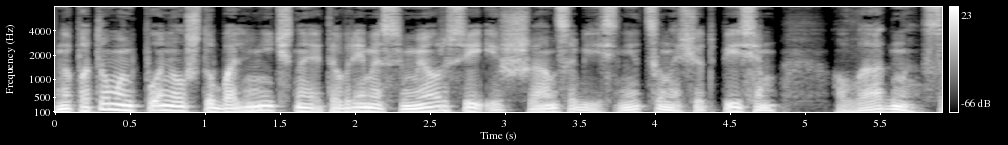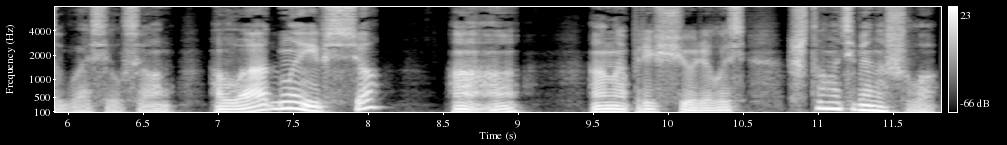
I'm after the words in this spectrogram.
но потом он понял, что больничное — это время с Мерси и шанс объясниться насчет писем. «Ладно», — согласился он. «Ладно, и все?» «Ага». Она прищурилась. «Что на тебя нашло?»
